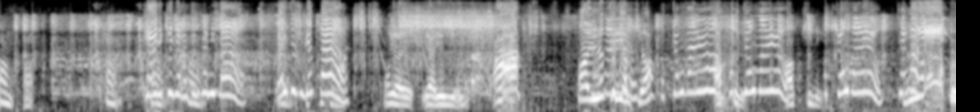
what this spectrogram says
팡. 아 팡. 케이리 키즈 같은 어. 편이다. 나이스 죽였다. 어 야 야 여기 여기. 아! 아 일렉트리 아키야? 걱정 마요. 걱정 마요. 아키래. 걱정 마요. 제가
